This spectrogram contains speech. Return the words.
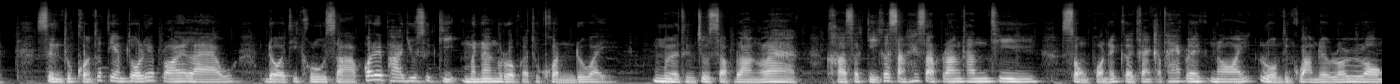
8 ซึ่งทุกคนก็เตรียมตัวเรียบร้อยแล้ว โดยที่ครูสาวก็ได้พายูสกิมานั่งรวมกับทุกคนด้วย เมื่อถึงจุดสับรางแรก คาสกิก็สั่งให้สับรางทันที ส่งผลให้เกิดการกระแทกเล็กน้อย รวมถึงความเร็วลดลง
